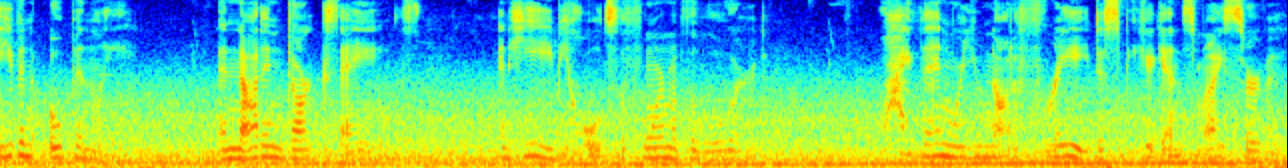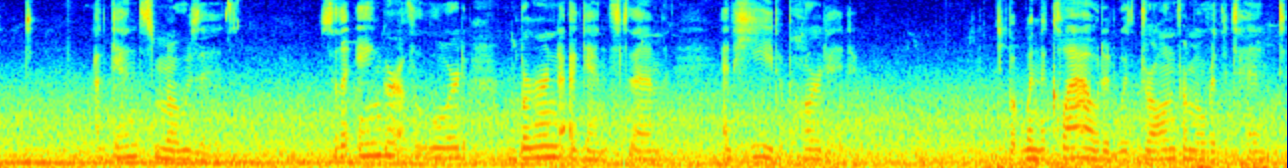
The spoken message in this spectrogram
even openly, and not in dark sayings and he beholds the form of the Lord. Why then were you not afraid to speak against my servant, against Moses? So the anger of the Lord burned against them, and he departed. But when the cloud had withdrawn from over the tent,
